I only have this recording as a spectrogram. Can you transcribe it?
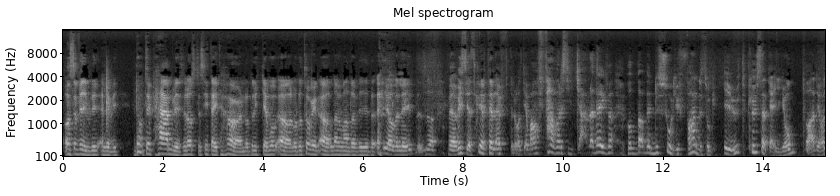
Och så vi blir, eller vi, de typ hänvisade oss till att sitta i ett hörn och dricka vår öl och då tog vi en öl där och vandrade vidare. Jag var lite så. Men jag visste, jag skrev till henne efteråt. Jag bara, vad fan var det så jävla för? Hon bara, men du såg ju fan det såg ut. Plus att jag jobbade. Jag har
